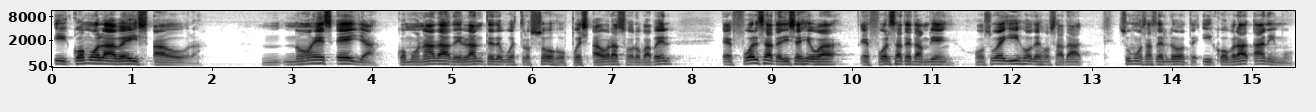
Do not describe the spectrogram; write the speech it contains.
¿Y cómo la veis ahora? No es ella como nada delante de vuestros ojos, pues ahora Zorobabel, esfuérzate, dice Jehová, esfuérzate también, Josué, hijo de Josadac, sumo sacerdote, y cobrad ánimo,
